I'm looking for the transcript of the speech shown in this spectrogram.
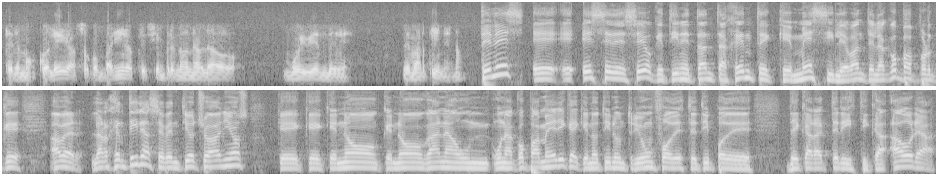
tenemos colegas o compañeros que siempre nos han hablado muy bien de, Martínez, ¿no? ¿Tenés eh, eh, ese deseo que tiene tanta gente que Messi levante la copa? Porque, a ver, la Argentina hace 28 años que, que, no, que no gana una Copa América y que no tiene un triunfo de este tipo de, de característica. Ahora,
